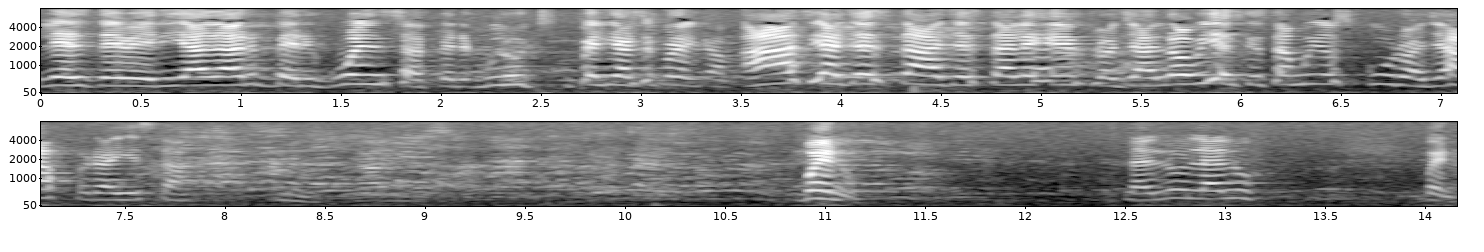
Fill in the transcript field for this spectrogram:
Les debería dar vergüenza pelearse por el campo. Ah, sí, allá está, allá está el ejemplo. Ya lo vi, es que está muy oscuro allá, pero ahí está. Bueno, la luz, la luz. Bueno,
